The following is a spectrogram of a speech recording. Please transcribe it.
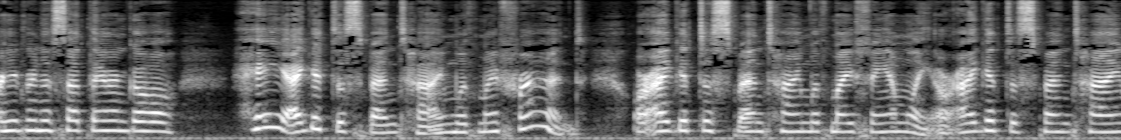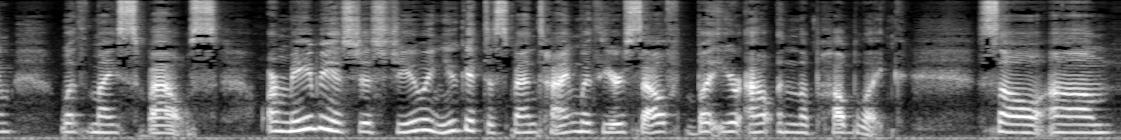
Or you're going to sit there and go, hey, I get to spend time with my friend, or I get to spend time with my family, or I get to spend time with my spouse, or maybe it's just you and you get to spend time with yourself, but you're out in the public. So, um,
